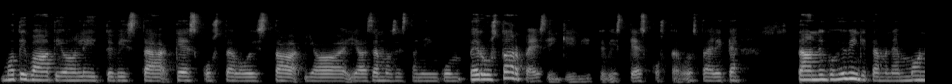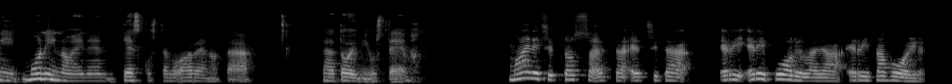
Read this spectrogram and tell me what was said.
motivaatioon liittyvistä keskusteluista ja, ja semmoisesta niin kuin perustarpeisiinkin liittyvistä keskusteluista. Eli tämä on niin kuin hyvinkin tämmöinen moni, moninainen keskusteluareena tämä, tämä toimijuusteema. Mainitsit tuossa, että, että sitä eri, eri puolilla ja eri tavoin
